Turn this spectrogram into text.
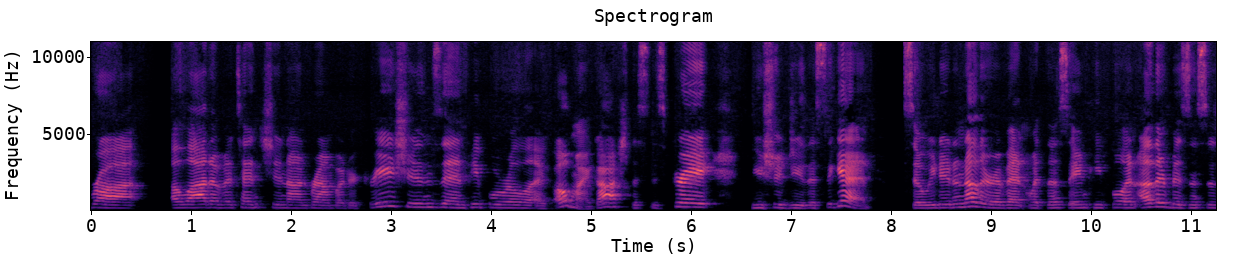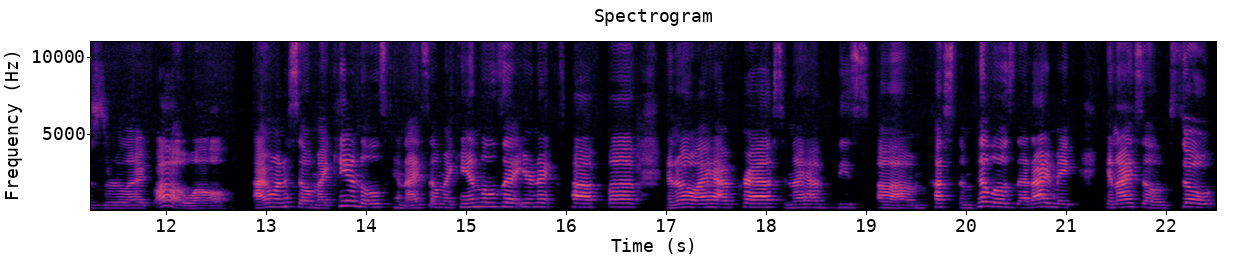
brought a lot of attention on Brown Butter Creations, and people were like, oh my gosh, this is great. You should do this again. So we did another event with the same people, and other businesses were like, oh, well, I want to sell my candles. Can I sell my candles at your next pop up? And oh, I have crafts and I have these um, custom pillows that I make. Can I sell them? So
